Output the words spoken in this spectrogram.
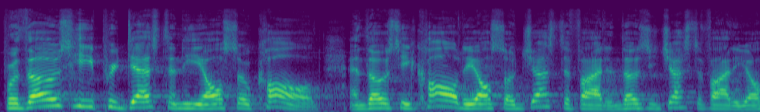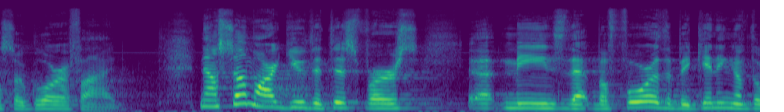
For those He predestined, He also called, and those He called, He also justified, and those He justified, He also glorified. Now, some argue that this verse uh, means that before the beginning of the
